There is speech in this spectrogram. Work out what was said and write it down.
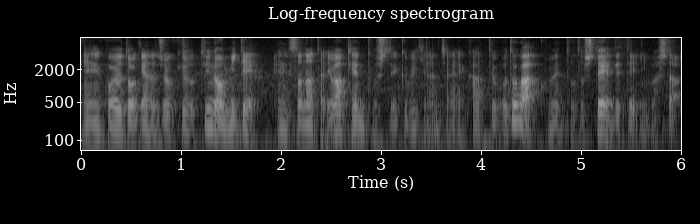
え雇用統計の状況っていうのを見て、えそのあたりは検討していくべきなんじゃないかということがコメントとして出ていました。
